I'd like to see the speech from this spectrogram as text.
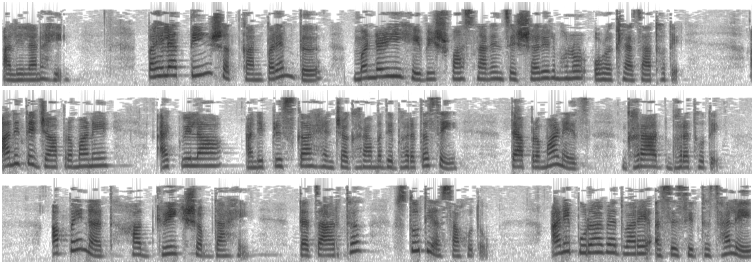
आलेला नाही. पहिल्या तीन शतकांपर्यंत मंडळी हे विश्वासणाऱ्यांचे शरीर म्हणून ओळखल्या जात होते. आणि ते ज्याप्रमाणे अॅक्विला आणि प्रिस्का ह्यांच्या घरामध्ये भरत असे त्याप्रमाणेच घरात भरत होते. अपेनत हा ग्रीक शब्द आहे. त्याचा अर्थ स्तुती असा होतो. आणि पुराव्याद्वारे असे सिद्ध झाले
